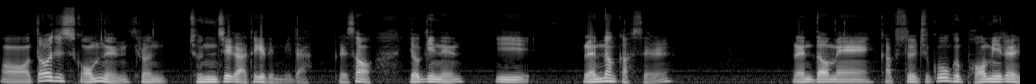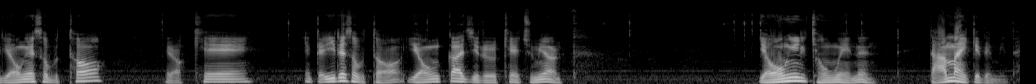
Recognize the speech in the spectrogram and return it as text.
어, 떨어질 수가 없는 그런 존재가 되게 됩니다. 그래서 여기는 이 랜덤 값을 랜덤의 값을 주고 그 범위를 0에서부터 이렇게 그러니까 1에서부터 0까지 이렇게 주면 0일 경우에는 남아 있게 됩니다.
